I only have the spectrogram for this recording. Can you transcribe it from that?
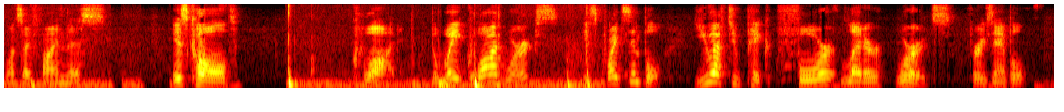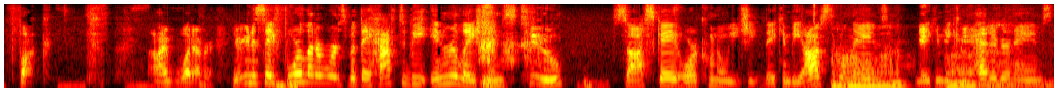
once I find this, is called Quad. The way Quad works is quite simple. You have to pick four letter words. For example, fuck. I whatever. You're gonna say four letter words, but they have to be in relations to Sasuke or Kunoichi. They can be obstacle names, they can be ah. competitor names,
